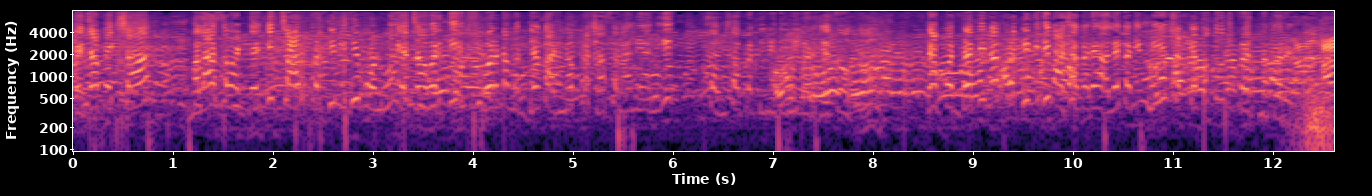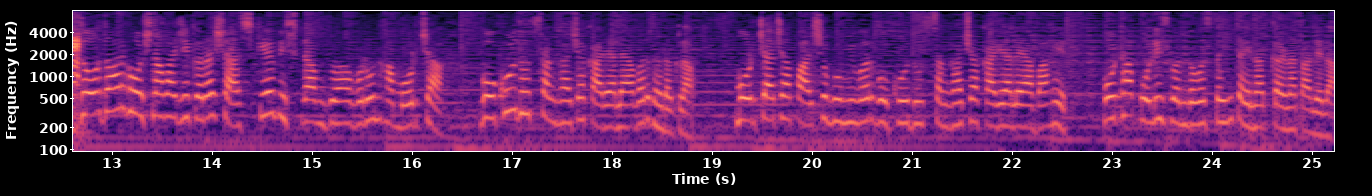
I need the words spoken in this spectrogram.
त्याच्यापेक्षा मला असं वाटतं की चार प्रतिनिधी बोलवून याच्यावरती एक सुवर्ण मध्य काढणं प्रशासनाने आणि संस्था प्रतिनिधींनी गरजेचं होतं. त्या पद्धतीनं प्रतिनिधी माझ्याकडे आलेत आणि मी शक्यतो तोच प्रयत्न करेन. जोरदार घोषणाबाजी करत शासकीय विश्रामगृहावरून हा मोर्चा गोकुळ दूध संघाच्या कार्यालयावर धडकला. मोर्चाच्या पार्श्वभूमीवर गोकुळ दूध संघाच्या कार्यालयाबाहेर मोठा पोलीस बंदोबस्तही तैनात करण्यात आलेला.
